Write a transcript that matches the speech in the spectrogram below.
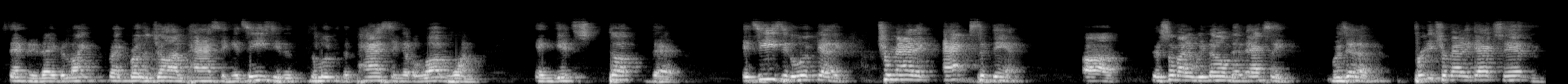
Stephanie today, but like, like Brother John passing, it's easy to, to look at the passing of a loved one and get stuck there. It's easy to look at a traumatic accident. Uh, there's somebody we know that actually was in a pretty traumatic accident and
